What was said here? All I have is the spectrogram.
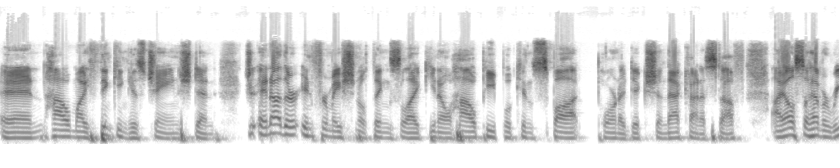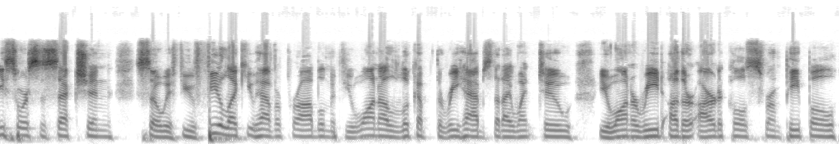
and how my thinking has changed and, and other informational things like, you know, how people can spot porn addiction, that kind of stuff. I also have a resources section. So if you feel like you have a problem, if you want to look up the rehabs that I went to, you want to read other articles from people,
